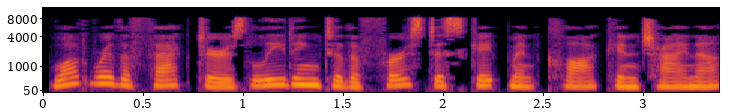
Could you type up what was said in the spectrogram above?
"What were the factors leading to the first escapement clock in China?"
